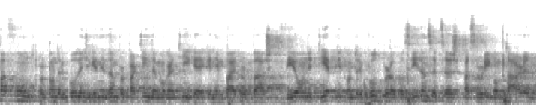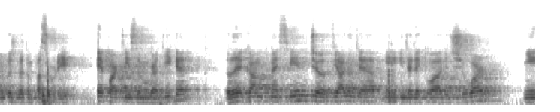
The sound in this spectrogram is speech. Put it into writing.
pafund për kontributin që keni dhënë për Partinë Demokratike, e keni mbajtur bashkë, vijoni të jepni kontribut për opozitën sepse është pasuri kombëtare, nuk është vetëm pasuri e Partisë Demokratike dhe kam kënaqësinë që fjalën t'ia jap një intelektuali të shquar, Një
